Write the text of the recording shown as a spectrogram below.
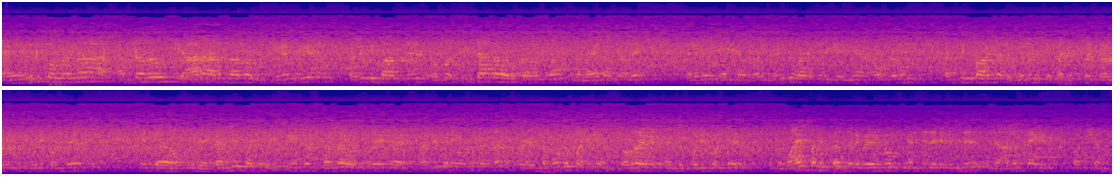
எங்கள் எதுக்கு சொல்றேன்னா அந்த அளவுக்கு யாரா இருந்தாலும் மிக மிக தகுதி பார்த்து ரொம்ப சிட்டான ஒரு தரம் தான் இந்த நயனாசாலை எனவே அந்த விருது வாங்கியிருக்கீங்க. அவங்களும் கண்டிப்பாக அந்த விருதுக்கு தகுதி பெற்றவர்கள் என்று கூறிக்கொண்டு இந்த உங்களுடைய கல்வி பணி மீண்டும் நல்ல ஒரு முறையில் கல்வி பணி மட்டுமல்ல உங்களுடைய சமூக பணியும் தொடர வேண்டும் என்று கூறிக்கொண்டு இந்த வாய்ப்பளி அத்தனை பேருக்கும் நன்றி தெரிவித்து இந்த அலுமினை ஃபங்க்ஷன்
